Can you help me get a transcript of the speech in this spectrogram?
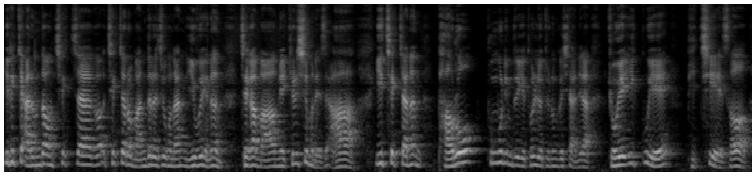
이렇게 아름다운 책자가, 책자로 만들어지고 난 이후에는 제가 마음에 결심을 해서 아, 이 책자는 바로 부모님들에게 돌려주는 것이 아니라 교회 입구에 비치해서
